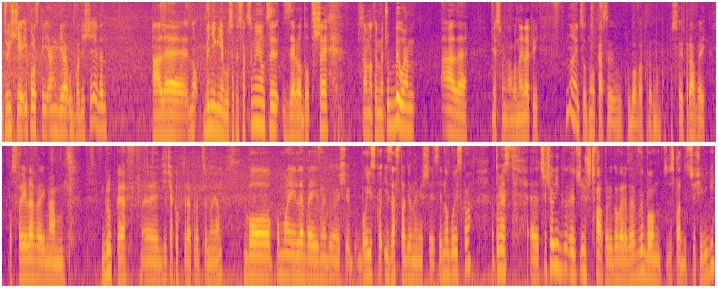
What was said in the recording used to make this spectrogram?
Oczywiście i Polska i Anglia U21 ale no, wynik nie był satysfakcjonujący 0 do 3. Sam na tym meczu byłem, ale nie wspominam go najlepiej. No i co, no kasy klubowe akurat mam po, po swojej prawej, po swojej lewej mam grupkę e, dzieciaków, które akurat trenują, bo po mojej lewej znajduje się boisko i za stadionem jeszcze jest jedno boisko. Natomiast e, trzeciolig- e, już czwartoligowe rezerwy, bo spadli z trzeciej ligi,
